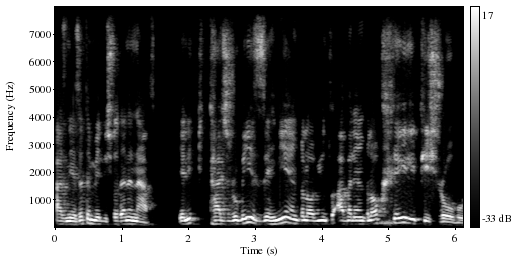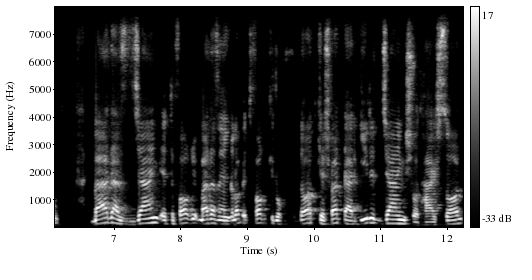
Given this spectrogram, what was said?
از نیازت ملی شدن نفت. یعنی تجربه ذهنی انقلابیون تو اول انقلاب خیلی پیشرو بود. بعد از جنگ اتفاق بعد از انقلاب اتفاقی که رخ داد کشور درگیر جنگ شد هشت سال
